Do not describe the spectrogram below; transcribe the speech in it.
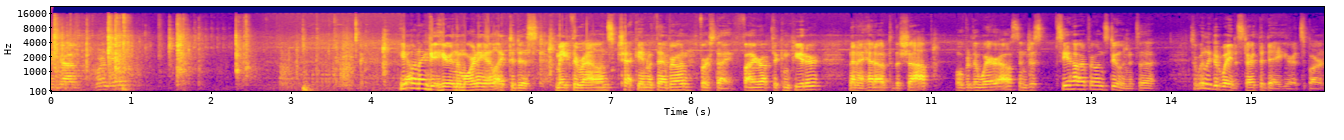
Morning, John. Morning, Dan. Yeah, when I get here in the morning, I like to just make the rounds, check in with everyone. First, I fire up the computer, then I head out to the shop, over to the warehouse, and just see how everyone's doing. It's a, it's a really good way to start the day here at Spark.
